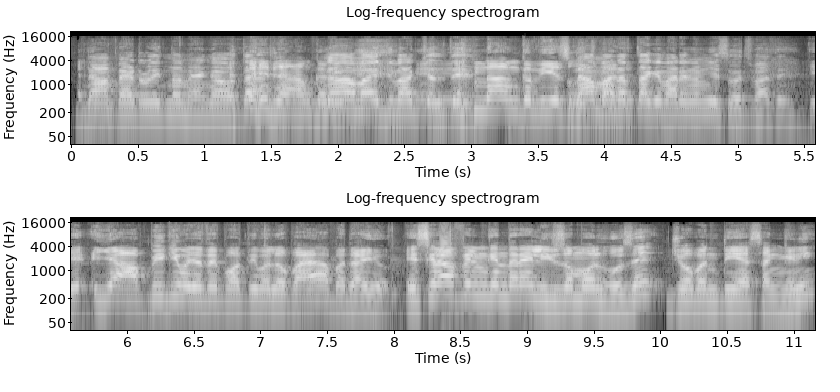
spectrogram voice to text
ना पेट्रोल इतना महँगा होता है ना ना हमारे दिमाग चलते। हैं ना हम कभी ये सोच ना मानवता के बारे में हम ये सोच पाते। ये ये आप ही की वजह से पॉसिबल हो पाया बधाई हो। इसके अलावा फ़िल्म के अंदर है लीजोमोल होजे जो बनती है संगिनी।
